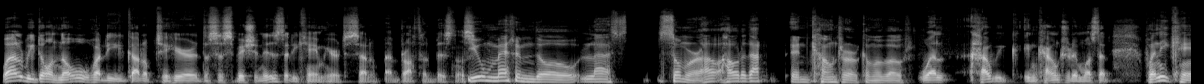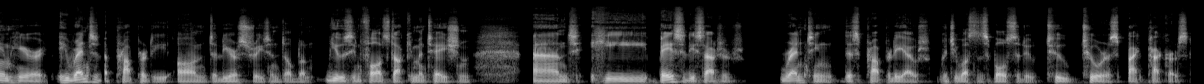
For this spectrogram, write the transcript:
Well, we don't know what he got up to here. The suspicion is that he came here to set up a brothel business. You met him though last summer. How how did that encounter come about? Well, how we encountered him was that when he came here, he rented a property on De Street in Dublin using false documentation, and he basically started renting this property out, which he wasn't supposed to do, to tourist backpackers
